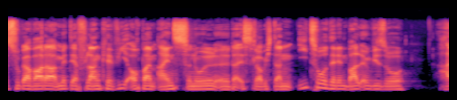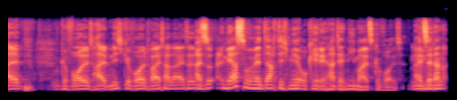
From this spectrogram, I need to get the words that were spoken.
Sugawara mit der Flanke, wie auch beim 1 zu 0. Äh, da ist, glaube ich, dann Ito, der den Ball irgendwie so halb gewollt, halb nicht gewollt weiterleitet. Also im ersten Moment dachte ich mir, okay, den hat er niemals gewollt. Als er dann,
